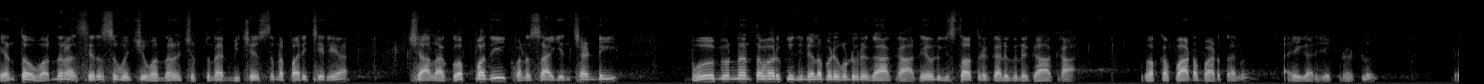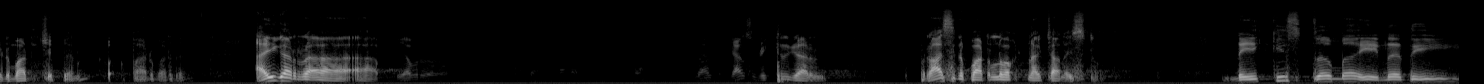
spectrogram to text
ఎంతో వందన శిరస్సు ఉంచి వందనలు చెప్తున్నాను మీ చేస్తున్న పరిచర్య చాలా గొప్పది. కొనసాగించండి. భూమి ఉన్నంత వరకు ఇది నిలబడి ఉండును గాక. దేవునికి స్తోత్రం కలుగును గాక. ఒక్క పాట పాడతాను. అయ్యగారు చెప్పినట్లు రెండు మాటలు చెప్పాను. ఒక పాట పాడతాను. అయ్యగారు ఎవరు? జాన్సన్ విక్టర్ గారు. రాసిన పాటల్లో ఒకటి నాకు చాలా ఇష్టం. నీకిష్టమైనది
